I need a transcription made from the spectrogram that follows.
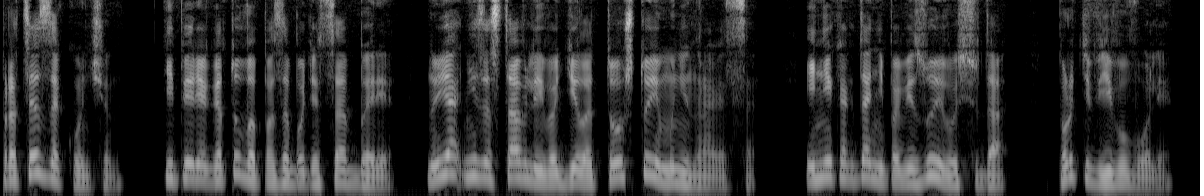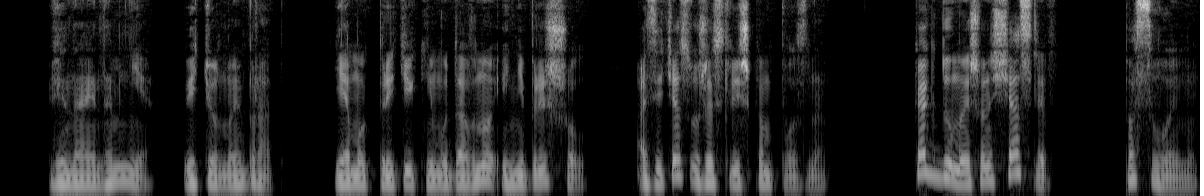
«Процесс закончен. Теперь я готова позаботиться о Берри, но я не заставлю его делать то, что ему не нравится. И никогда не повезу его сюда, против его воли. Вина и на мне, ведь он мой брат. Я мог прийти к нему давно и не пришел, а сейчас уже слишком поздно. Как думаешь, он счастлив? По-своему,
